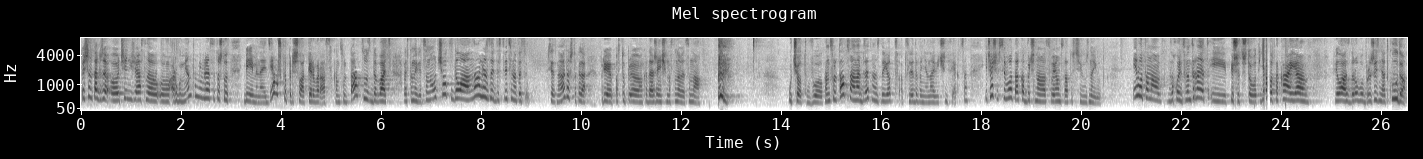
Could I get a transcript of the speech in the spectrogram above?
Точно так же э, очень часто э, аргументом является то, что беременная девушка пришла первый раз в консультацию сдавать, становиться на учет, сдала анализы, действительно, то есть все знают, да, что когда, при поступ... когда женщина становится на учет в консультацию, она обязательно сдает обследование на ВИЧ-инфекцию. И чаще всего так обычно о своем статусе узнают. И вот она заходит в интернет и пишет, что вот я вот такая, я вела здоровый образ жизни, откуда?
